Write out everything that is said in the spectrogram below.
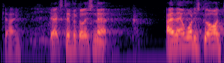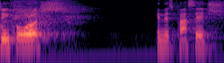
Okay. Yeah, it's difficult, isn't it? And then what does God do for us in this passage?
